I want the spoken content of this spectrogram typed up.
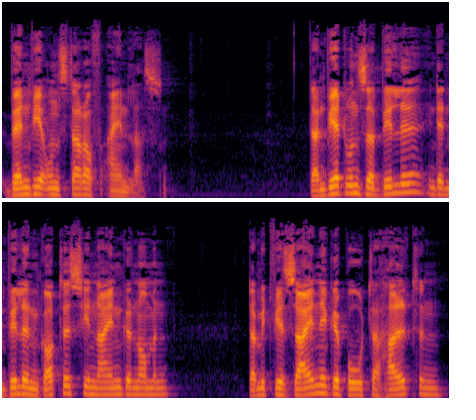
wenn wir uns darauf einlassen. Dann wird unser Wille in den Willen Gottes hineingenommen, damit wir seine Gebote halten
